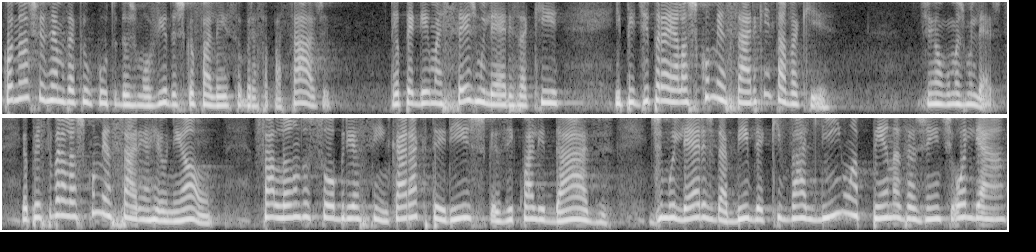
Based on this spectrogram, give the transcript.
Quando nós fizemos aqui o culto das movidas, que eu falei sobre essa passagem, eu peguei umas seis mulheres aqui e pedi para elas começarem. Quem estava aqui? Tinha algumas mulheres. Eu pedi para elas começarem a reunião falando sobre assim características e qualidades de mulheres da Bíblia que valiam apenas a gente olhar.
